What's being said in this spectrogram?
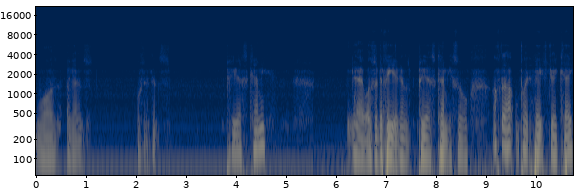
was against was it against PS Kemi yeah, it was a defeat against PS Kemi. So after that, we played HJK,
